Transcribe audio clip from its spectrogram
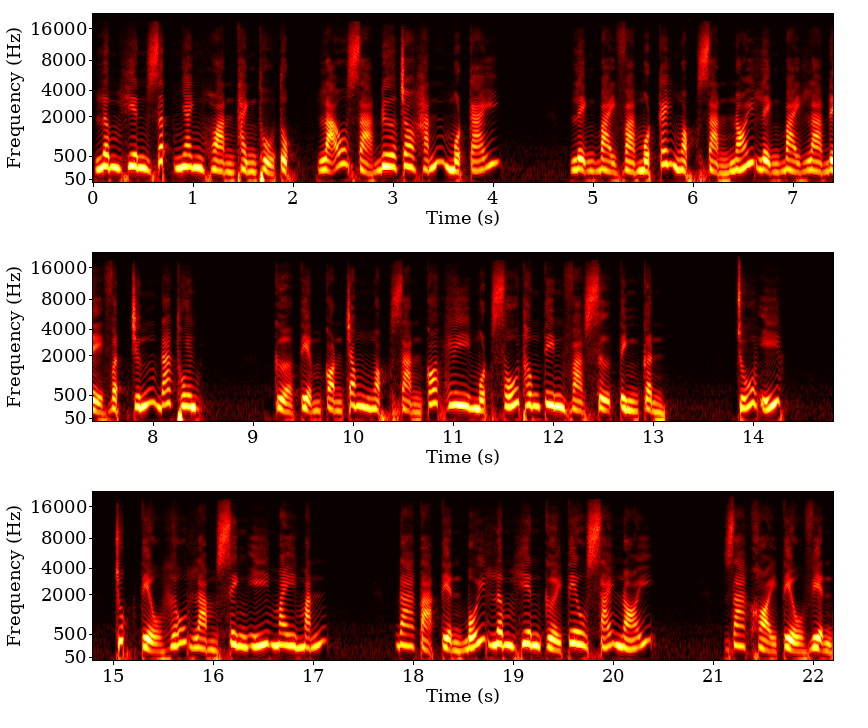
Lâm Hiên rất nhanh hoàn thành thủ tục. Lão giả đưa cho hắn một cái. Lệnh bài và một cái ngọc giản nói lệnh bài là để vật chứng đã thu. Cửa tiệm còn trong ngọc giản có ghi một số thông tin và sự tình cần. Chú ý. Chúc tiểu hữu làm sinh ý may mắn. Đa tạ tiền bối lâm hiên cười tiêu sái nói. Ra khỏi tiểu viện,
